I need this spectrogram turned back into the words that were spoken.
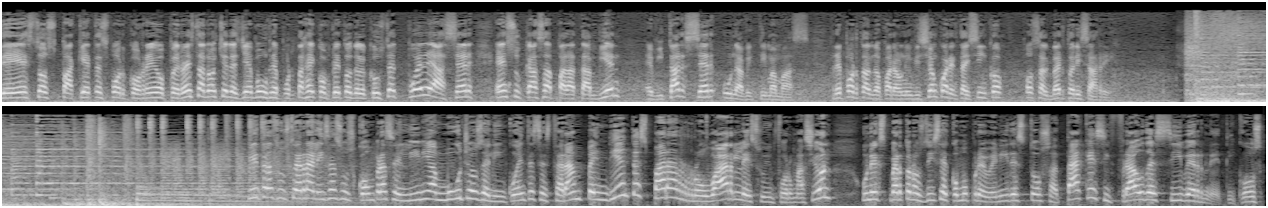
de estos paquetes por correo. Pero esta noche les llevo un reportaje completo de lo que usted puede hacer en su casa para también evitar ser una víctima más. Reportando para Univisión 45, José Alberto Erizarri. Mientras usted realiza sus compras en línea, muchos delincuentes estarán pendientes para robarle su información. Un experto nos dice cómo prevenir estos ataques y fraudes cibernéticos.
